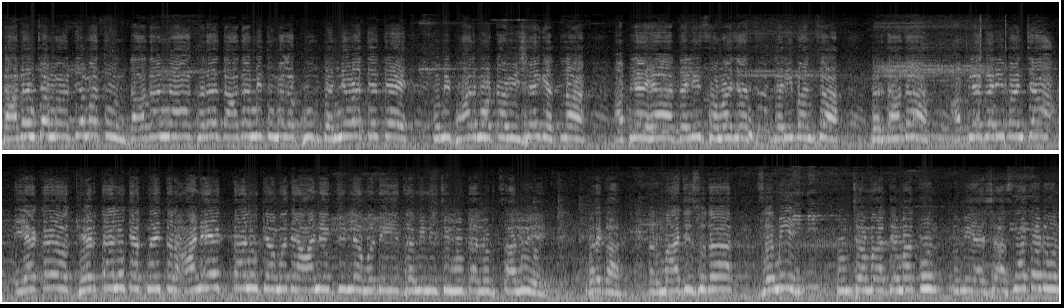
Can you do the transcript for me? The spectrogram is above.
दादांच्या माध्यमातून दादांना खरंच दादा मी तुम्हाला खूप धन्यवाद देते. तुम्ही फार मोठा विषय घेतला आपल्या ह्या दलित समाजांचा गरिबांचा. तर दादा आपल्या गरिबांच्या एका खेड तालुक्यात नाही तर अनेक तालुक्यामध्ये अनेक जिल्ह्यामध्ये ही जमिनीची लुटालूट चालू आहे. बरं का? तर माझी सुद्धा जमीन तुमच्या माध्यमातून तुम्ही या शासनाकडून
